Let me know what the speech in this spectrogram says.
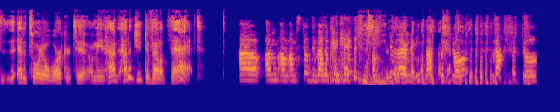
the editorial worker too. I mean, how how did you develop that? Uh, I'm, I'm i'm still developing it. I'm still learning that's for sure. That's for sure.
